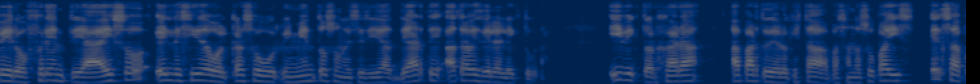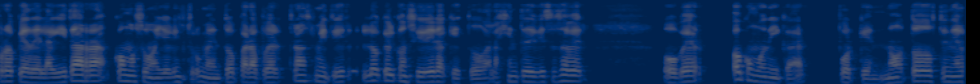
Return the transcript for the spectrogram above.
Pero frente a eso, él decide volcar su aburrimiento, su necesidad de arte a través de la lectura. Y Víctor Jara, aparte de lo que estaba pasando a su país, él se apropia de la guitarra como su mayor instrumento para poder transmitir lo que él considera que toda la gente debiese saber o ver o comunicar, porque no todos tenían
